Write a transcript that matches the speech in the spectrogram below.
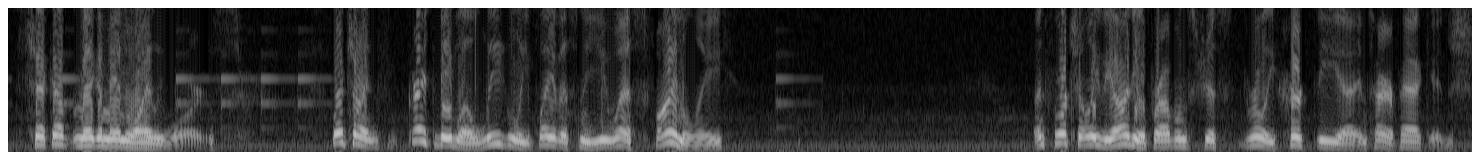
Let's check out Mega Man Wily Wars. Which, it's great to be able to legally play this in the US, finally. Unfortunately, the audio problems just really hurt the uh, entire package.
